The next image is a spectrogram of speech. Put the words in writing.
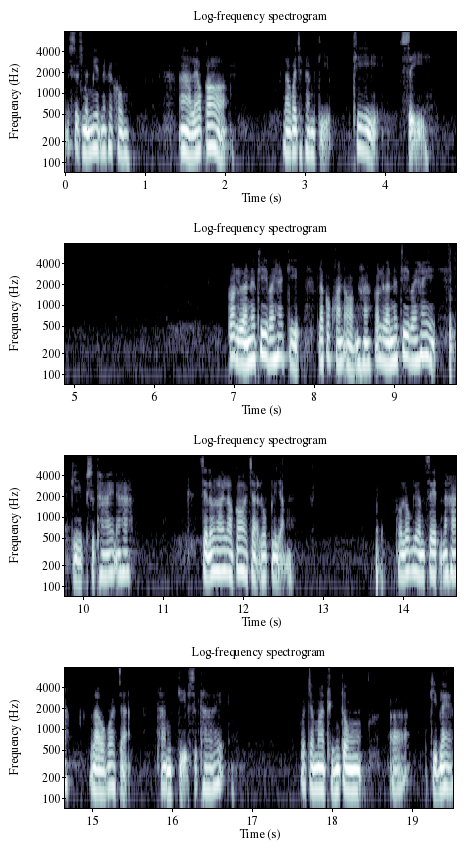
รู้สึกเหมือนมีดไม่ค่อยคม อ่า แล้วก็เราก็จะทำกีบที่สี่ก็เหลือหน้าที่ไว้ให้กีบ แล้วก็ควันออกนะคะ ก็เหลือหน้าที่ไว้ให้กีบสุดท้ายนะคะ เสร็จแล้วร้อยเราก็จะลบเหลี่ยม พอลบเหลี่ยมเสร็จนะคะ เราก็จะทำกีบสุดท้าย ก็จะมาถึงตรงกีบแรก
